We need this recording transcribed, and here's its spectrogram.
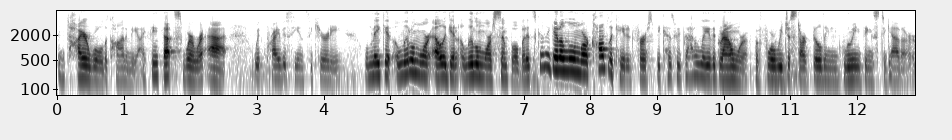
entire world economy. I think that's where we're at with privacy and security. We'll make it a little more elegant, a little more simple, but it's going to get a little more complicated first because we've got to lay the groundwork before we just start building and gluing things together.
